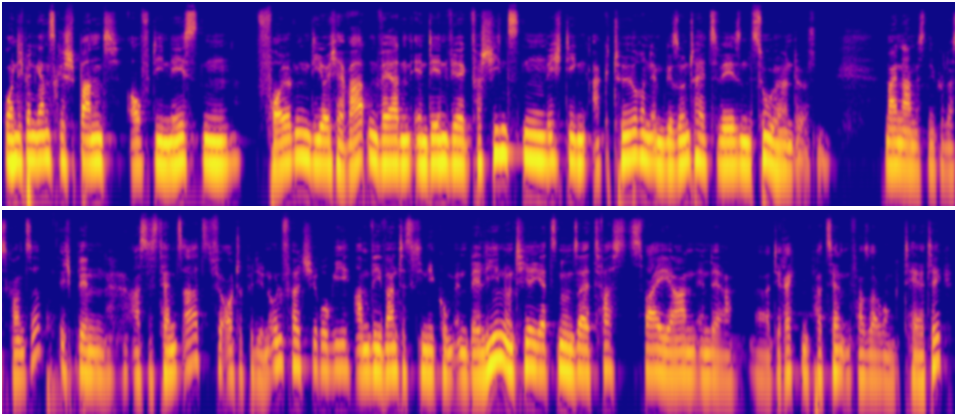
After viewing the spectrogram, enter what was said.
und ich bin ganz gespannt auf die nächsten Folgen, die euch erwarten werden, in denen wir verschiedensten wichtigen Akteuren im Gesundheitswesen zuhören dürfen. Mein Name ist Nikolas Konze. Ich bin Assistenzarzt für Orthopädie und Unfallchirurgie am Vivantes Klinikum in Berlin und hier jetzt nun seit fast zwei Jahren in der äh, direkten Patientenversorgung tätig.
